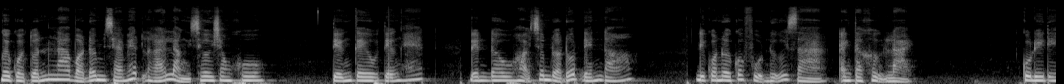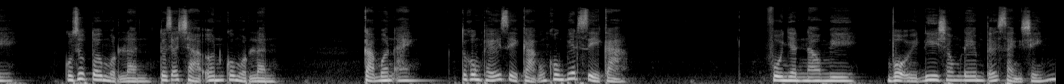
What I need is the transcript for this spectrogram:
Người của Tuấn lao vào đâm chém hết gái lẳng chơi trong khu Tiếng kêu, tiếng hét. Đến đâu họ châm lửa đốt đến đó. Đi qua nơi có phụ nữ già, Anh ta khựng lại. Cô đi đi. Cô giúp tôi một lần, Tôi sẽ trả ơn cô một lần. Cảm ơn anh. Tôi không thấy gì cả, cũng không biết gì cả. Phu nhân Naomi Vội đi trong đêm tới sảnh chính.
